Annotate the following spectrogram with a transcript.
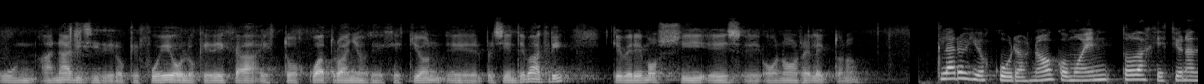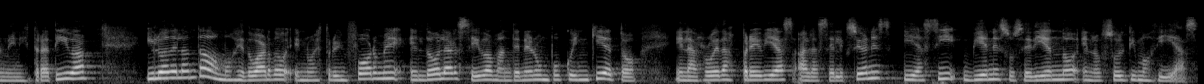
un análisis de lo que fue o lo que deja estos cuatro años de gestión eh, del presidente Macri, que veremos si es eh, o no reelecto, ¿no? Claros y oscuros, ¿no? Como en toda gestión administrativa. Y lo adelantábamos, Eduardo, en nuestro informe, el dólar se iba a mantener un poco inquieto en las ruedas previas a las elecciones y así viene sucediendo en los últimos días.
